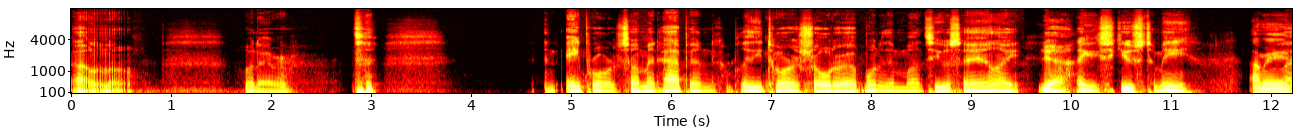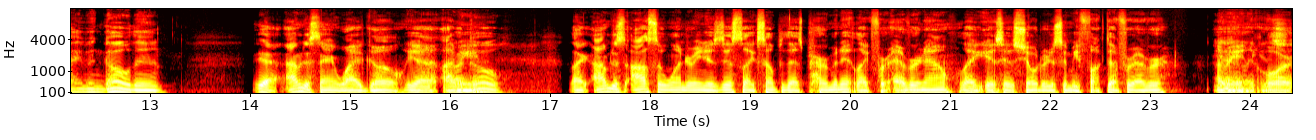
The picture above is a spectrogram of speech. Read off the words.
I don't know. Whatever. In April or something it happened, completely tore his shoulder up. One of the months he was saying like Yeah, like excuse to me. I mean, Why even go then? yeah, I'm just saying why go? Yeah, I Why mean, go? Like I'm just also wondering, is this like something that's permanent, like forever now? Like, is his shoulder just gonna be fucked up forever? I mean, like or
